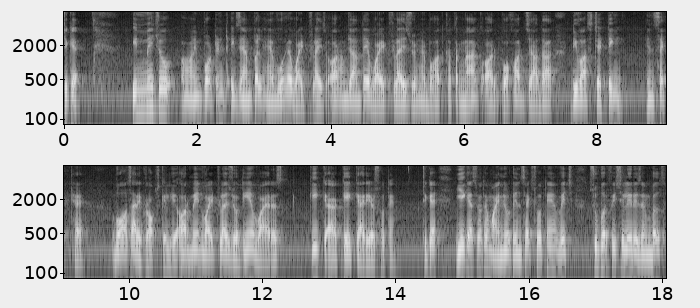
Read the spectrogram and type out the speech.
ठीक है? इनमें जो इंपॉर्टेंट एग्ज़ाम्पल हैं, वो है वाइट फ्लाइज और हम जानते हैं वाइट फ्लाइज जो हैं बहुत ख़तरनाक और बहुत ज़्यादा डिवास्टेटिंग इंसेक्ट है बहुत सारे क्रॉप्स के लिए और मेन वाइट फ्लाइज जो होती हैं वायरस की के कैरियर्स होते हैं, ठीक है? ये कैसे होते हैं? माइन्यूट इंसेक्ट्स होते हैं which superficially resembles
